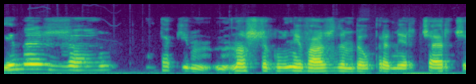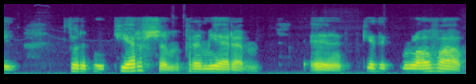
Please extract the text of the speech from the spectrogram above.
Wiemy, że takim no, szczególnie ważnym był premier Churchill, który był pierwszym premierem. Y, kiedy królowa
